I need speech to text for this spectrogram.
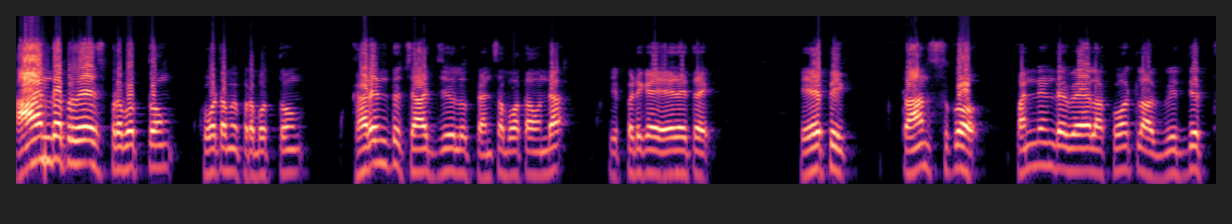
ఆంధ్రప్రదేశ్ ప్రభుత్వం కూటమి ప్రభుత్వం కరెంటు ఛార్జీలు పెంచబోతా ఉందా? ఇప్పటికే ఏదైతే ఏపీ ట్రాన్స్కో పన్నెండు వేల కోట్ల విద్యుత్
